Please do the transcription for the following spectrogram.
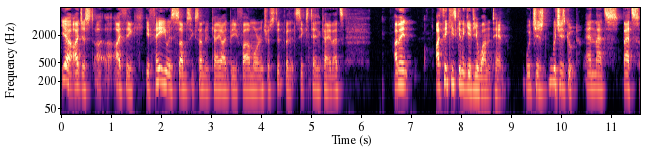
Yeah, I just I, I think if he was sub 600k, I'd be far more interested. But at 610k, that's I mean, I think he's going to give you 110, which is which is good, and that's that's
